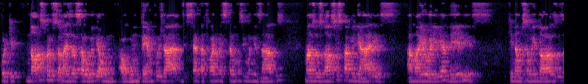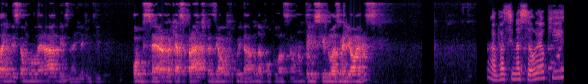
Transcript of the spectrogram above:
Porque nós, profissionais da saúde, há algum, algum tempo já, de certa forma, estamos imunizados, mas os nossos familiares, a maioria deles, que não são idosos, ainda estão vulneráveis, né? E a gente observa que as práticas de autocuidado da população não têm sido as melhores. A vacinação é o que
